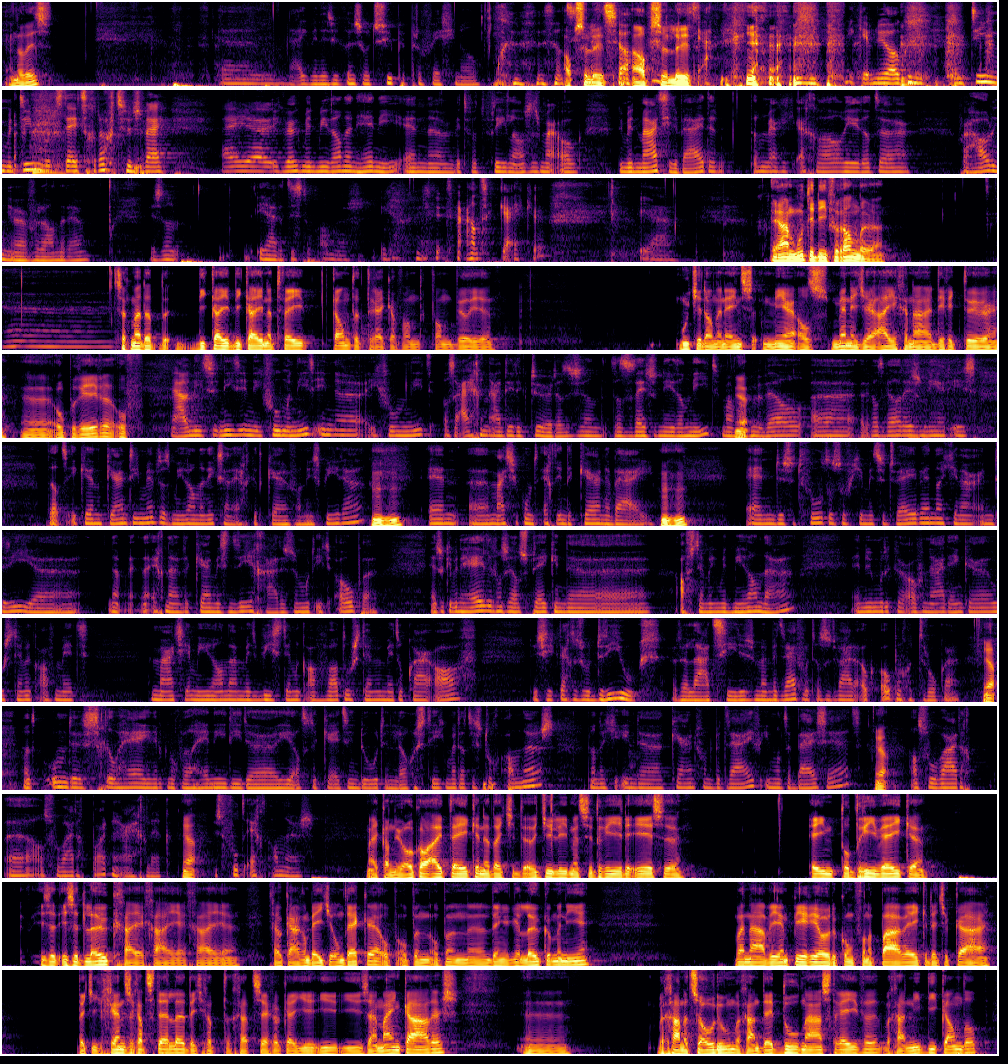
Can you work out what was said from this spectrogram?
En dat is? Ehm, nou, ik ben natuurlijk een soort superprofessional. Absoluut, absoluut. Ja. ik heb nu ook een, een team. Mijn team wordt steeds groter. Dus wij, hij, eh, ik werk met Milan en Henny en eh, met wat freelancers, maar ook nu met Maartje erbij. Dan, dan merk ik echt wel weer dat er verhoudingen veranderen. Dus dan, ja, dat is toch anders. Ik zit aan te kijken. Ja. Ja, moeten die veranderen? Zeg maar, dat, die, kan je, die kan je naar twee kanten trekken. Van, van wil je, moet je dan ineens meer als manager, eigenaar, directeur eh, opereren? Of, Nou, niet, niet in, ik voel me niet in, eh, ik voel me niet als eigenaar-directeur. Dat, is dan, dat resoneert dan niet. Maar Ja. wat me wel, eh, wat wel resoneert is dat ik een kernteam heb. Dat is Miran en ik zijn eigenlijk het kern van Inspira. Mhm, En, uh, maar ze komt echt in de kern erbij. Mhm. En dus het voelt alsof je met z'n tweeën bent, dat je naar een drie, uh, nou, echt naar de kern met z'n drieën gaat. Dus er moet iets open. En dus ik heb een hele vanzelfsprekende afstemming met Miranda. En nu moet ik erover nadenken, hoe stem ik af met Maartje en Miranda? Met wie stem ik af wat? Hoe stemmen we met elkaar af? Dus je krijgt een soort driehoeksrelatie. Dus mijn bedrijf wordt als het ware ook opengetrokken. Ja. Want om de schil heen heb ik nog wel Henny die de, hier altijd de catering doet en logistiek. Maar dat is toch anders dan dat je in de kern van het bedrijf iemand erbij zet. Ja. Als, volwaardig, uh, als volwaardig partner eigenlijk. Ja. Dus het voelt echt anders. Maar je kan nu ook al uittekenen dat, je, dat jullie met z'n drieën de eerste één tot drie weken... Is het, is het leuk? Ga je, ga, je, ga, je, ga je elkaar een beetje ontdekken op, op een, op een uh, denk ik, een leuke manier? Waarna weer een periode komt van een paar weken dat je elkaar... Dat je je grenzen gaat stellen, dat je gaat, gaat zeggen... oké, hier, hier, hier, zijn mijn kaders. Uh, we gaan het zo doen, we gaan dit doel nastreven, we gaan niet die kant op.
